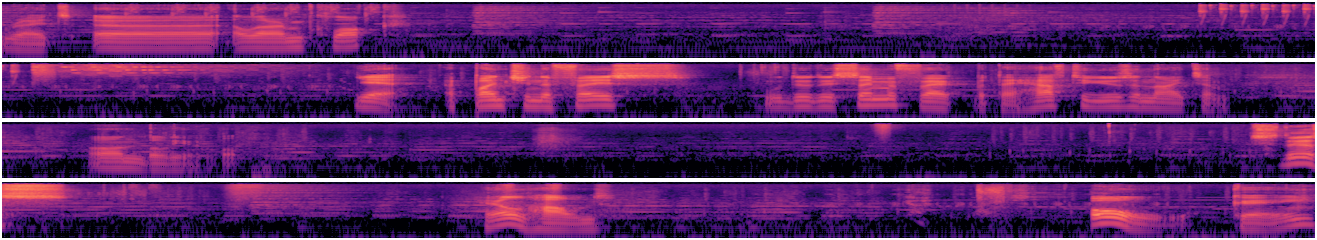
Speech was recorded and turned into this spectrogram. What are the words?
Right, uh, alarm clock. Yeah, a punch in the face will do the same effect, but I have to use an item. Unbelievable. What's this? Hellhound. Oh, okay.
